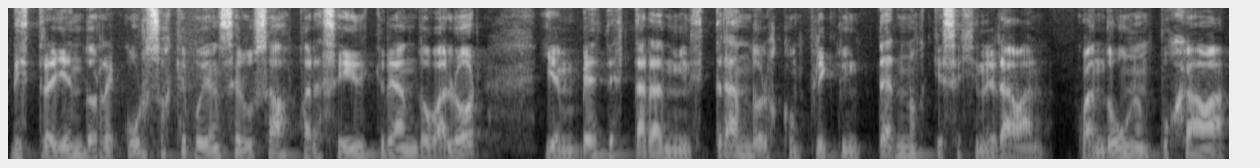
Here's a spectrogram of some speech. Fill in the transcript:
distrayendo recursos que podían ser usados para seguir creando valor y en vez de estar administrando los conflictos internos que se generaban. Cuando uno empujaba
